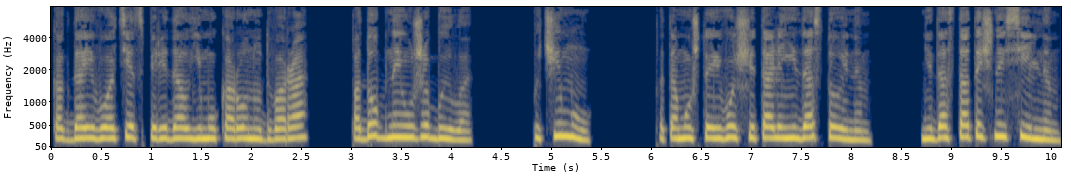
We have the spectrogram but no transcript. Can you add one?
Когда его отец передал ему корону двора, подобное уже было. Почему? Потому что его считали недостойным, недостаточно сильным,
